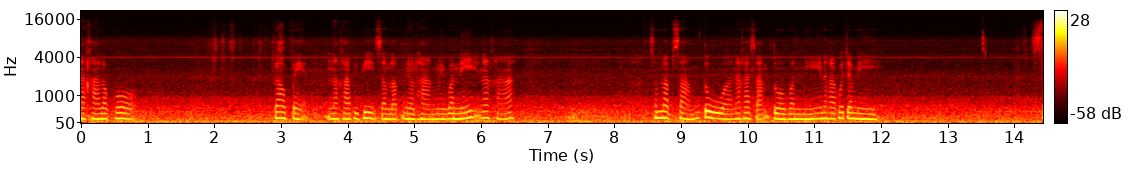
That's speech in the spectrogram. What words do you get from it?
นะคะ แล้วก็ 98 นะคะ พี่ๆสำหรับแนวทางในวันนี้นะคะสำหรับ 3 ตัวนะคะ 3 ตัววันนี้นะคะก็จะมี 3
